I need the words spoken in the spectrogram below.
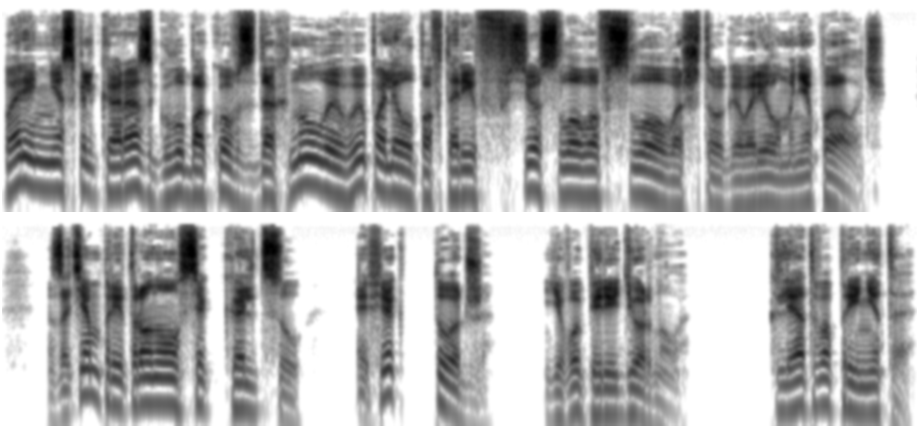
Парень несколько раз глубоко вздохнул и выпалил, повторив все слово в слово, что говорил мне Палыч. Затем притронулся к кольцу. Эффект тот же. Его передернуло. Клятва принята.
